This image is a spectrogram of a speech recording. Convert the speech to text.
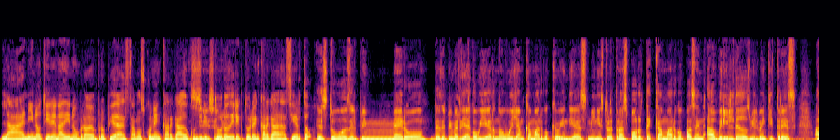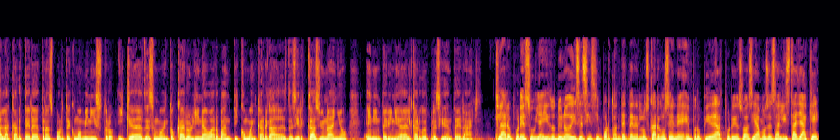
la ANI no tiene nadie nombrado en propiedad. Estamos con encargado, con director directora encargada, ¿cierto? Estuvo desde el primero, desde el primer día de gobierno, William Camargo, que hoy en día es ministro de Transporte. Camargo pasa en abril de 2023 a la cartera de Transporte como ministro y queda desde ese momento Carolina Barbanti como encargada, es decir, casi un año en interinidad del cargo de presidente de la ANI. Claro, por eso. Y ahí es donde uno dice si es importante tener los cargos en, propiedad. Por eso hacíamos esa lista, ya que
